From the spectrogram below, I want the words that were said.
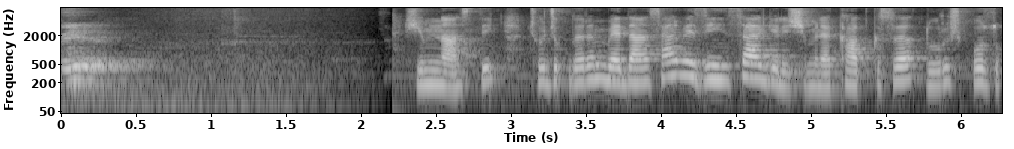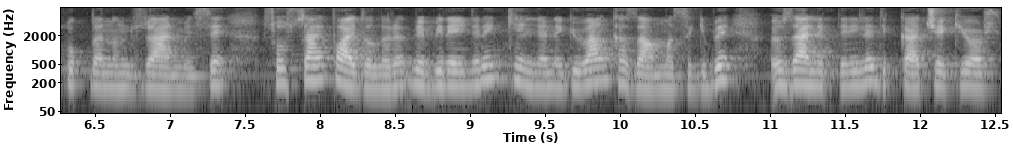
İnler. Jimnastik, çocukların bedensel ve zihinsel gelişimine katkısı, duruş bozukluklarının düzelmesi, sosyal faydaları ve bireylerin kendilerine güven kazanması gibi özellikleriyle dikkat çekiyor.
